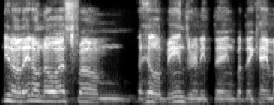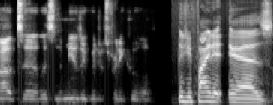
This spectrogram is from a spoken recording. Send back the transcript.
you know they don't know us from the hill of beans or anything but they came out to listen to music which was pretty cool. Did you find it as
